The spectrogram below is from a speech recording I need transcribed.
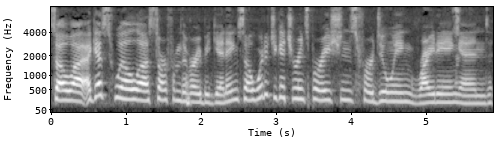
So uh, I guess we'll uh, start from the very beginning. So where did you get your inspirations for doing writing and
